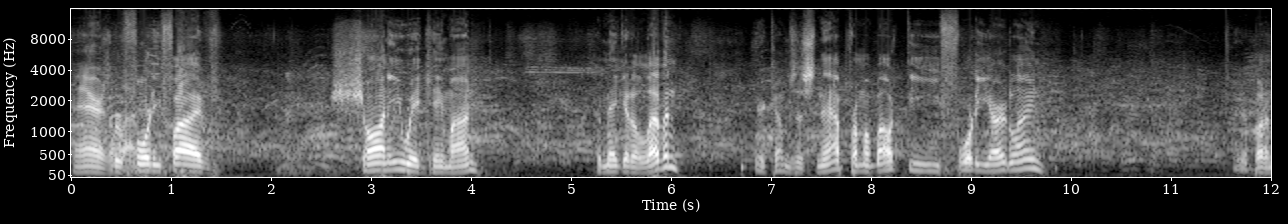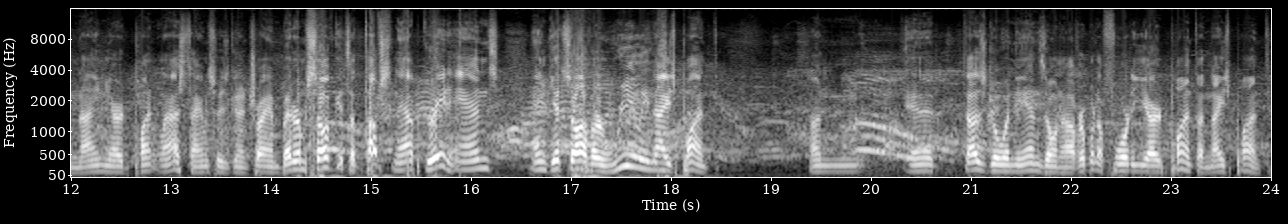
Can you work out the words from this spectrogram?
There's For 11. 45, Sean Ewig came on to make it 11. Here comes a snap from about the 40 yard line. Had about a nine yard punt last time, so he's going to try and better himself. Gets a tough snap, great hands, and gets off a really nice punt. On, and it does go in the end zone, however, but a 40 yard punt, a nice punt.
